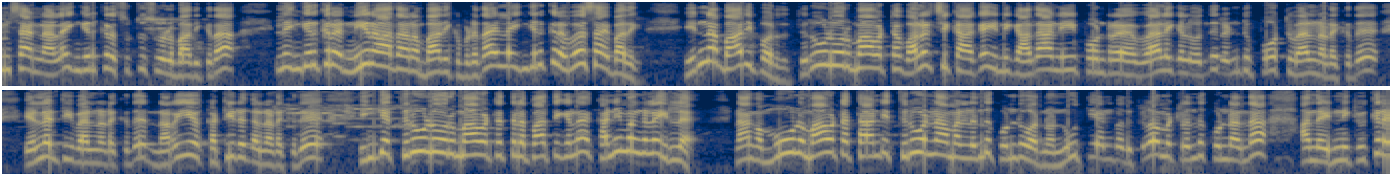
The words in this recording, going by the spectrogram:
எம்சான்னால இங்கே இருக்கிற சுற்றுச்சூழல் பாதிக்குதா? இல்லை இங்கே இருக்கிற நீர் ஆதாரம் பாதிக்கப்படுதா? இல்லை இங்கே இருக்கிற விவசாய பாதிக்கு என்ன பாதிப்பு வருது? திருவள்ளூர் மாவட்ட வளர்ச்சிக்காக இன்னைக்கு அதானி போன்ற வேலைகள் வந்து ரெண்டு போர்ட் வேலை நடக்குது. எல்என்டி வேலை நடக்குது. நிறைய கட்டிடங்கள் நடக்குது. இங்கே திருவள்ளூர் மாவட்டத்தில் பார்த்தீங்கன்னா கனிமங்களே இல்லை. நாங்கள் மூணு மாவட்டம் தாண்டி திருவண்ணாமலேருந்து கொண்டு வரணும். நூற்றி எண்பது கிலோமீட்டர்லேருந்து கொண்டு வந்தால் அந்த இன்னைக்கு விற்கிற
